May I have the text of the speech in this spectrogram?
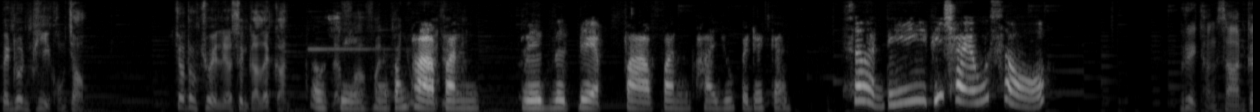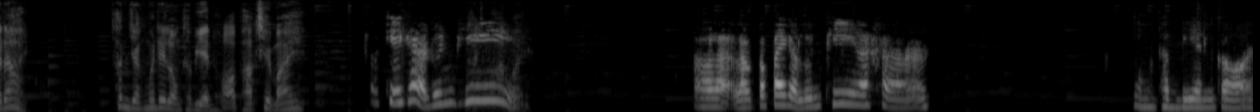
เป็นรุ่นพี่ของเจ้า เจ้าต้องช่วยเหลือซึ่งกันและกันโอเคเราต้องผ่าฟันเรียบเรียบฝ่าฟันพายุไปด้วยกัน สวัสดีพี่ชายอาวุโส เรียกถังซานก็ได้ ท่านยังไม่ได้ลงทะเบียนหอพักใช่ไหมโอเคค่ะ รุ่นพี่พาไป เอาละเราก็ไปกับรุ่นพี่นะคะ ลงทะเบียนก่อน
